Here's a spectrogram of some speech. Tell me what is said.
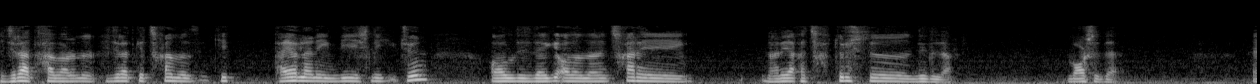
Hijrat xabarini hijratga chiqamiz tayyorlaning deyishlik uchun oldingizdagi odamlarni chiqaring nariyoqqa chiqib turishsin dedilar. Boshida e,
